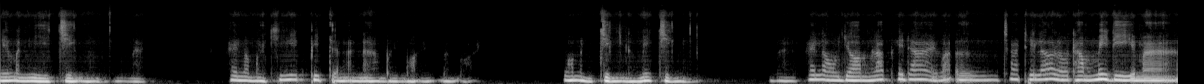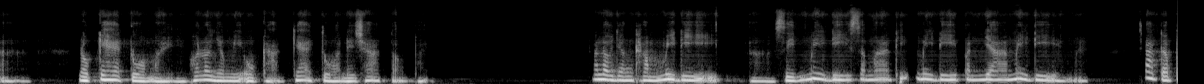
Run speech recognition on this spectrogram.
นี่มันมีจริงให้เรามาคิดพิจารณาบ่อยๆบ่อยๆว่ามันจริงหรือไม่จริง ให้เรายอมรับให้ได้ว่า เออ ชาติที่แล้วเราทำไม่ดีมา เราแก้ตัวใหม่ เพราะเรายังมีโอกาสแก้ตัวในชาติต่อไป ถ้าเรายังทำไม่ดีศีลไม่ดีสมาธิไม่ดีปัญญาไม่ดีชาติต่อไป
